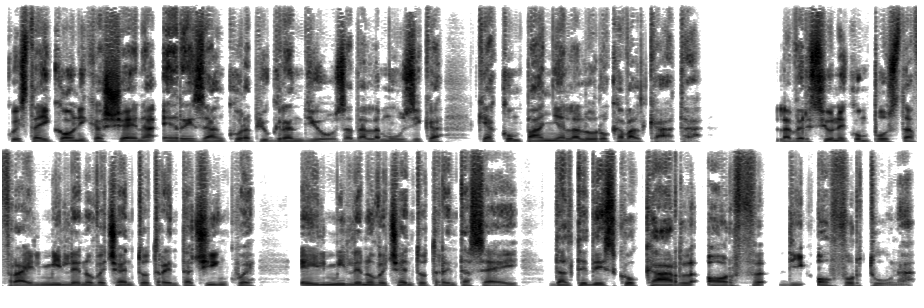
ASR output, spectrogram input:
Questa iconica scena è resa ancora più grandiosa dalla musica che accompagna la loro cavalcata. La versione composta fra il 1935 e il 1936 dal tedesco Karl Orff di O Fortuna,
